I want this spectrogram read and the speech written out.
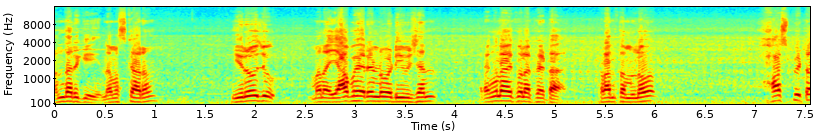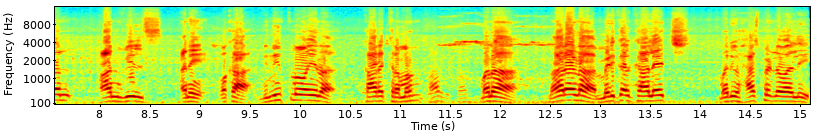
అందరికీ నమస్కారం. ఈరోజు మన యాభై రెండవ డివిజన్ రంగనాయకులపేట ప్రాంతంలో హాస్పిటల్ ఆన్ వీల్స్ అనే ఒక వినూత్నమైన కార్యక్రమం మన నారాయణ మెడికల్ కాలేజ్ మరియు హాస్పిటల్ వాలి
